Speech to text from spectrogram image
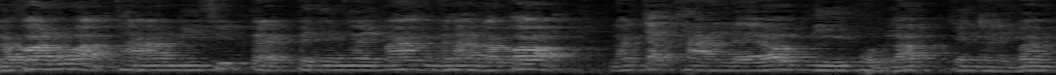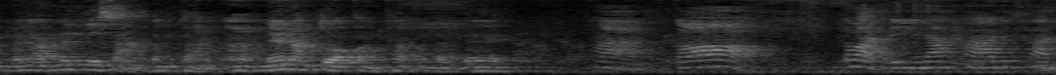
แล้วก็ระหว่างทานมีฟีดแบ็กเป็นยังไงบ้างนะฮะแล้วก็หลังจากทานแล้วมีผลลัพธ์ยังไงบ้างนะครับนั่นคือสามคำถามอะแนะนำตัวก่อนครับอันดับแรกค่ะ ก็สวัสดีนะคะดิฉัน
